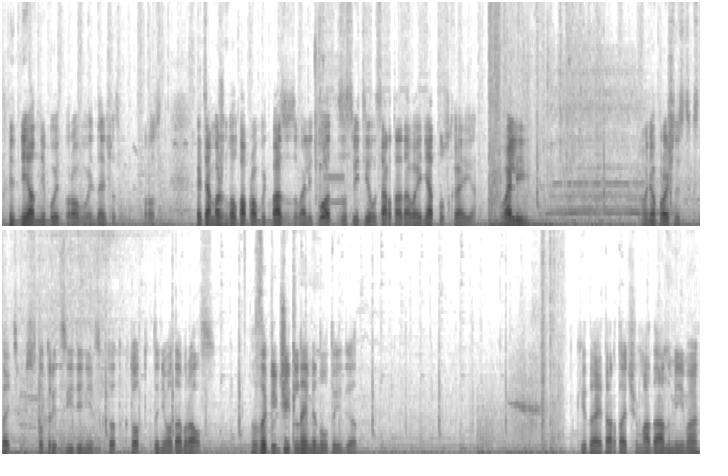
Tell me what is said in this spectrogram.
не, он не будет пробовать, дальше просто. Хотя можно было попробовать базу завалить. Вот, засветилась арта, давай, не отпускай ее. Вали. У него прочности, кстати, 130 единиц. Кто-то кто, -то, до него добрался. Заключительная минута идет. Кидает арта чемодан мимо.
